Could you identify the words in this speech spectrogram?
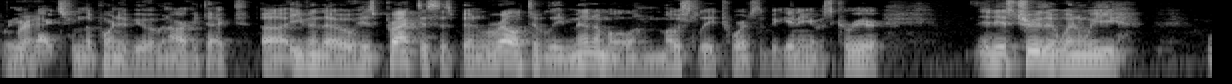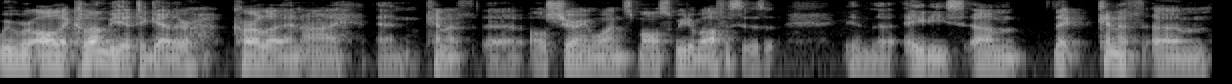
Where he right. writes from the point of view of an architect, uh, even though his practice has been relatively minimal and mostly towards the beginning of his career. It is true that when we we were all at Columbia together, Karla and I and Kenneth, uh, all sharing one small suite of offices in the 80s, um, that Kenneth um,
